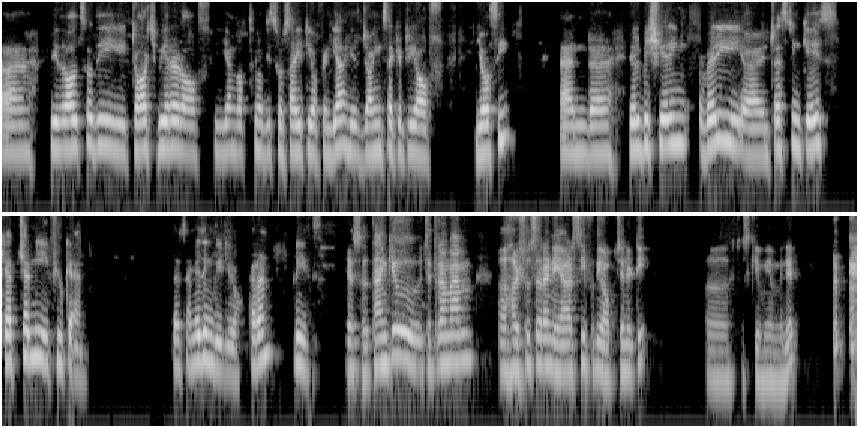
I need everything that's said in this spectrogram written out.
Uh, he is also the torchbearer of Young Ophthalmology Society of India. He is joint secretary of YOSI. And uh, he'll be sharing a very uh, interesting case, Capture Me If You Can. That's amazing video. Karan, please. Yes, sir. Thank you, Chitra ma'am, uh, Harshul sir, and ARC for the opportunity. Uh, just give me a minute.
